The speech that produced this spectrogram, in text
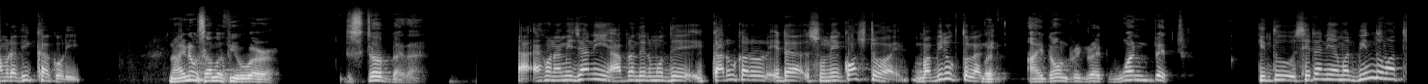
আমরা ভিক্ষা করি Now, I know some of you were disturbed by that. আ- এখন আমি জানি আপনাদের মধ্যে কারোর কারোর এটা শুনে কষ্ট হয় বা বিরক্ত লাগে But I don't regret one bit কিন্তু সেটা নিয়ে আমার বিন্দু মাত্র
